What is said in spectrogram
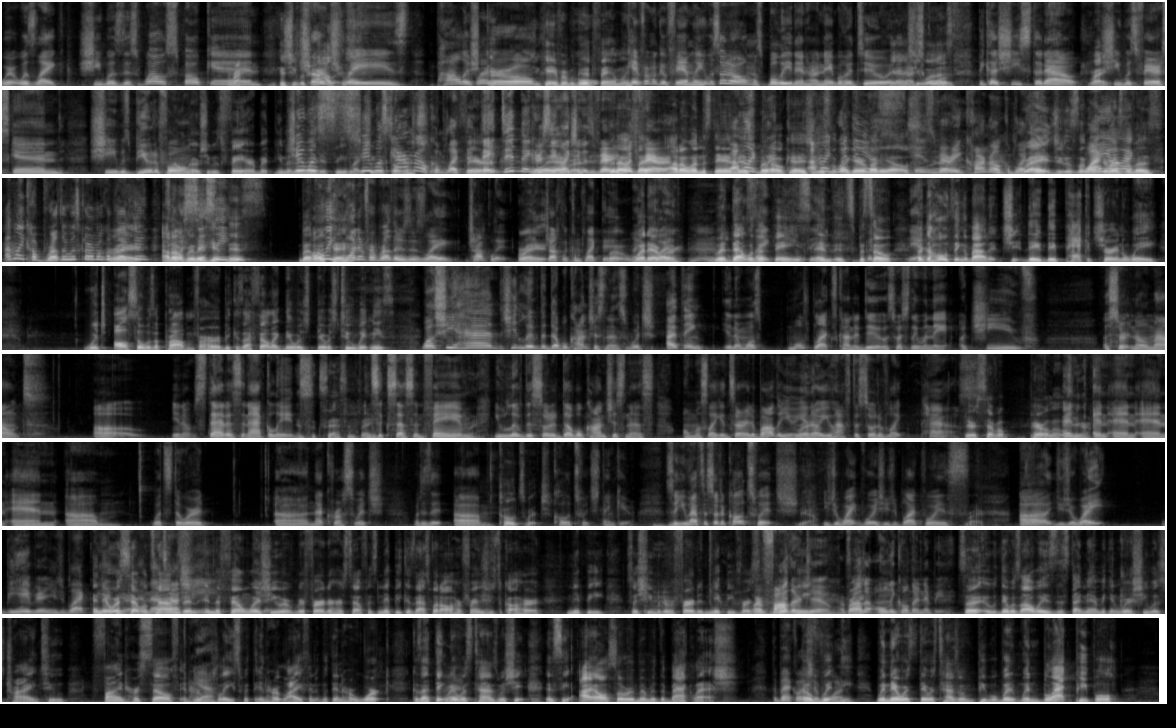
where it was like she was this well spoken, Right, because she was church polished. raised, polished Right. girl. She came from a good family. Came from a good family. Who was sort of almost bullied in her neighborhood too, and Yeah, in her she schools was. because she stood out. Right. She was fair skinned. She was beautiful. I don't know if she was fair, but you know She they was- made it seem like she she, was so caramel complected. They did make her seem like she was very but I much like, fairer. I don't understand I'm this, like, but okay, she I'm just like, looked like everybody is, else. Is very caramel complected. Right, she just looked Why like the of act- us. I'm like, her brother was caramel complected. right? I So don't really sissy- get this, but Only okay, one of her brothers is like chocolate, like Right. chocolate complected. but Like, whatever. But, mm, but that was a thing, easy. and it's but, But- so. yeah. But the whole thing about it, she they they packaged her in a way. Which also was a problem for her because I felt like there was there was two Whitneys. Well, she had she lived a double consciousness, which I think you know most most blacks kind of do, especially when they achieve a certain amount of you know status and accolades, and success and fame. success and fame. You live this sort of double consciousness, almost like in Sorry to Bother You. You know, you have to sort of like pass. there are several parallels and, here. and and and and um, what's the word? Uh, not cross switch. What is it? Um, Code switch. code switch. Thank you. So you have to sort of code switch. Mm-hmm. Yeah. Use your white voice. Use your black voice. Right. Uh, use your white behavior and use your black. And there were several and that's how times in, in the film where she would refer to herself as Nippy because that's what all her friends Mm-hmm. used to call her, Nippy. So she would refer to Nippy versus Or her father Whitney. too. Her Right. father only called her Nippy. So it, there was always this dynamic in where she was trying to find herself and her Yeah. place within her life and within her work. Because I think there was times when she and see, I also remember the backlash The backlash of, of, Whitney what? when there was there was times when people when when black people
